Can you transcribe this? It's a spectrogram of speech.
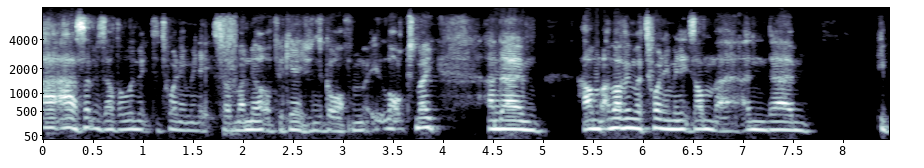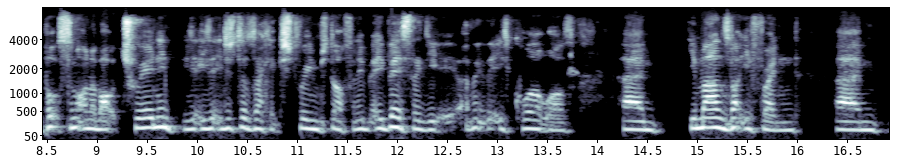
I, I set myself a limit to 20 minutes, so my notifications go off and it locks me. And um, I'm, I'm having my 20 minutes on there, and um, he puts something on about training. He, he just does like extreme stuff, and he, he basically, I think that his quote was, um, "Your man's not your friend." Um,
